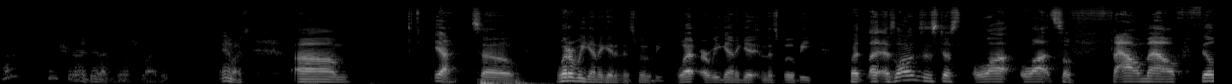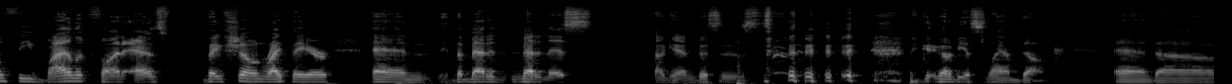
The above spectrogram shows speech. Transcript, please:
What? Pretty sure I did have Ghost Rider. Anyways, um, yeah. So, what are we gonna get in this movie? What are we gonna get in this movie? But as long as it's just lot, lots of foul mouth, filthy, violent fun, as they've shown right there, and the meta meta-ness, again, this is gonna be a slam dunk. And uh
